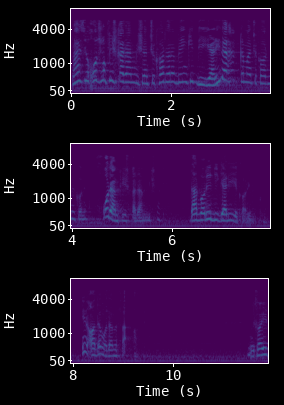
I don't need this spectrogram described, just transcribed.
بعضی خودشون پیش قدم میشن. چه کار دارن؟ به اینکه دیگری در حق من چه کار می‌کنه؟ خودم پیش قدم میشن درباره دیگری یه کاری می‌کنه این آدم آدم فعال. می‌خواهید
